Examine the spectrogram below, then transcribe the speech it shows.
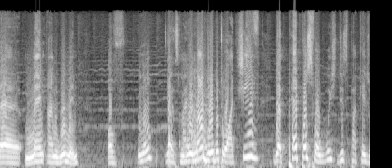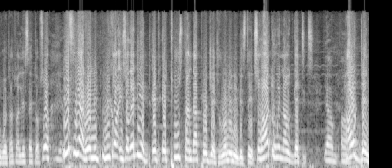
uh, men and women of you know that Yes, we I- will I- now be able to achieve the purpose for which this package was actually set up. So if we are running because it's already a, a, a two standard project running in the state. So how do we now get it? Yeah um, um, how then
